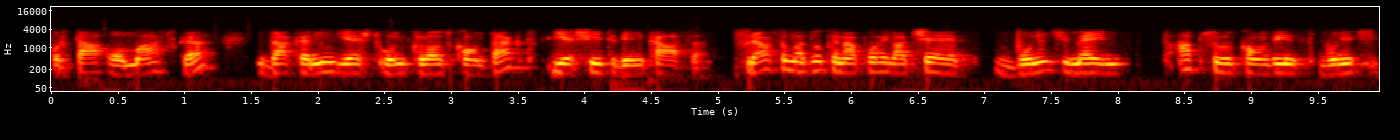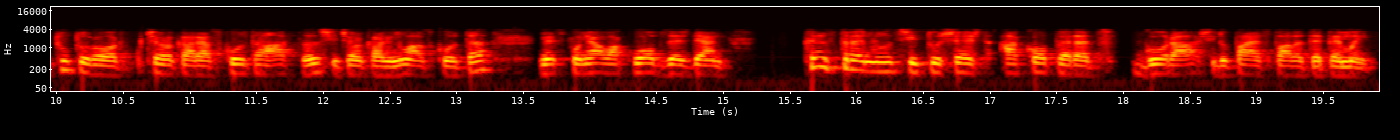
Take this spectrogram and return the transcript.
purta o mască dacă nu ești un close contact ieșit din casă. Vreau să mă duc înapoi la ce bunicii mei absolut convins bunicii tuturor celor care ascultă astăzi și celor care nu ascultă, ne spuneau acum 80 de ani, când strănuți și tușești, acoperă gura și după aia spală-te pe mâini.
